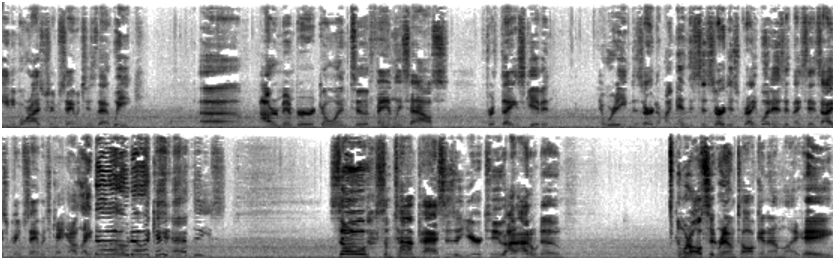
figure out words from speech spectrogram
any more ice cream sandwiches that week. Um, I remember going to a family's house for Thanksgiving and we're eating dessert. And I'm like, man, this dessert is great. What is it? And they said it's ice cream sandwich cake. I was like, no, no, I can't have these. So some time passes, a year or two, I, I don't know. And we're all sitting around talking. I'm like, hey,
